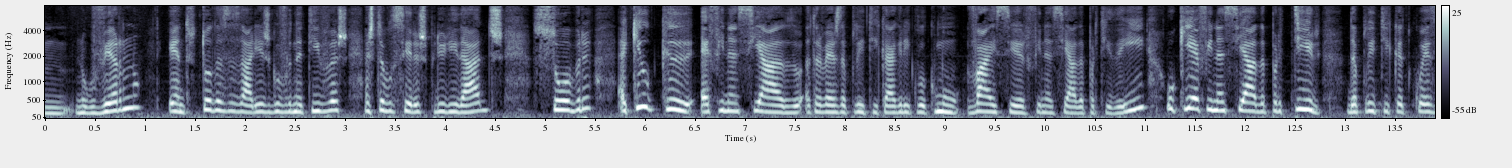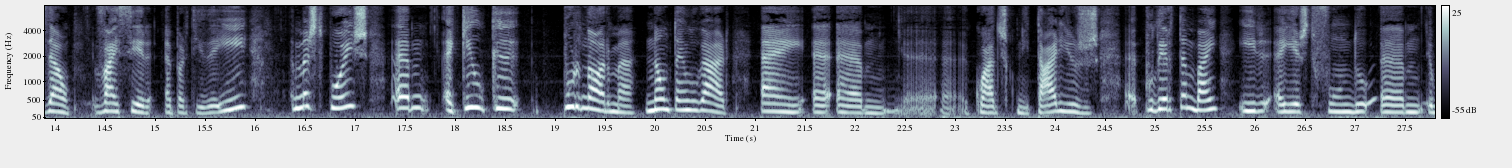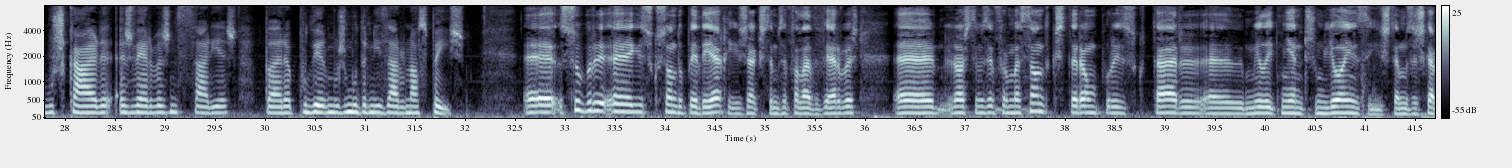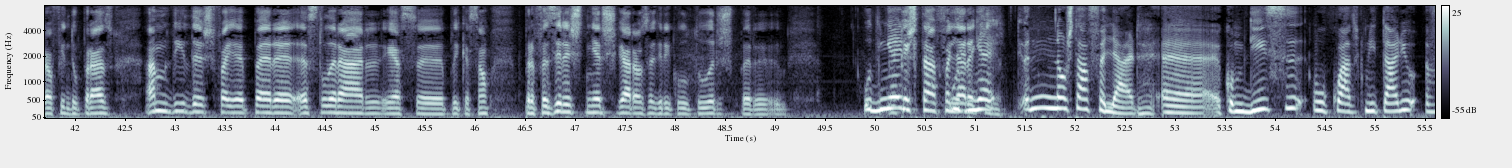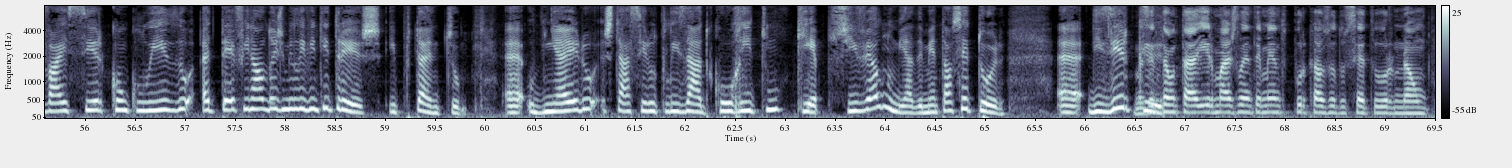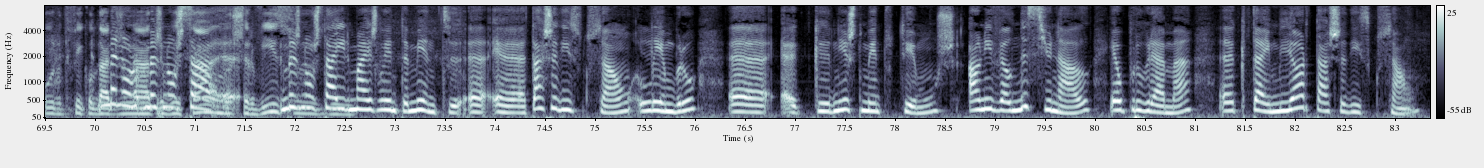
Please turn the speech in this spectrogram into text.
um, no governo, entre todas as áreas governativas, a estabelecer as prioridades sobre aquilo que é financiado através da política agrícola comum vai ser financiado a partir daí, o que é financiado a partir da política de coesão vai ser a partir daí, mas depois um, aquilo que por norma, não tem lugar em uh, uh, quadros comunitários, poder também ir a este fundo buscar as verbas necessárias para podermos modernizar o nosso país. Uh, sobre a execução do PDR, e já que estamos a falar de verbas, uh, nós temos informação de que estarão por executar uh, 1.500 milhões e estamos a chegar ao fim do prazo. Há medidas para acelerar essa aplicação, para fazer este dinheiro chegar aos agricultores, para o dinheiro o que é que está a falhar dinheiro, aqui? Não está a falhar. Uh, como disse, o quadro comunitário vai ser concluído até final de 2023 e, portanto, uh, o dinheiro está a ser utilizado com o ritmo que é possível, nomeadamente ao setor. Uh, dizer mas que... então está a ir mais lentamente por causa do setor, não por dificuldades mas não, na mas não está, nos serviços? Mas não está a ir mais lentamente. Uh, a taxa de execução, lembro uh, que neste momento temos, ao nível nacional, é o programa que tem melhor taxa de execução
